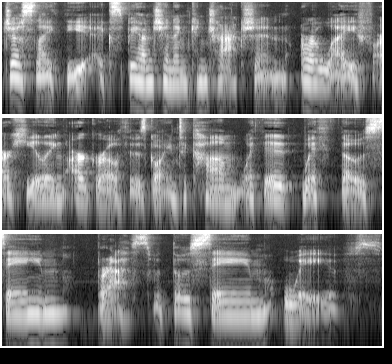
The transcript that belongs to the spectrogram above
just like the expansion and contraction, our life, our healing, our growth is going to come with it with those same breaths, with those same waves.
